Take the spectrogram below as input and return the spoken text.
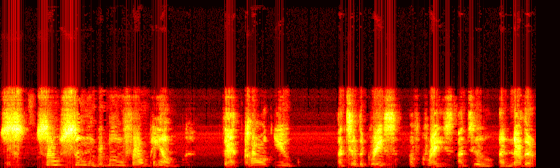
so soon removed from him that called you until the grace of Christ, until another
